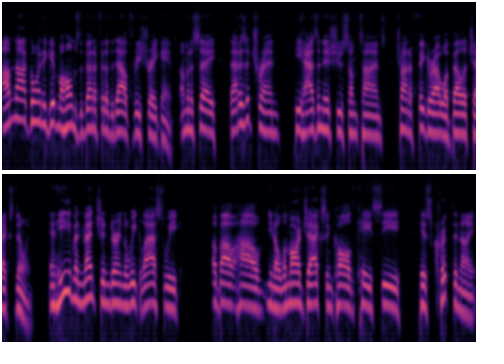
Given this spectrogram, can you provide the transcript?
I'm not going to give Mahomes the benefit of the doubt three straight games. I'm going to say that is a trend. He has an issue sometimes trying to figure out what Belichick's doing. And he even mentioned during the week last week about how, you know, Lamar Jackson called KC his kryptonite.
